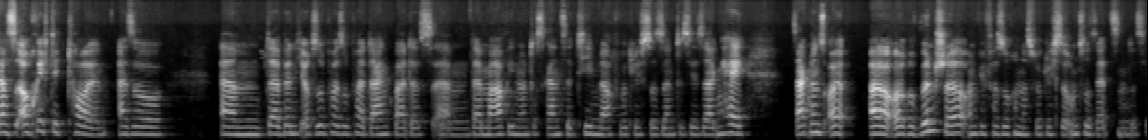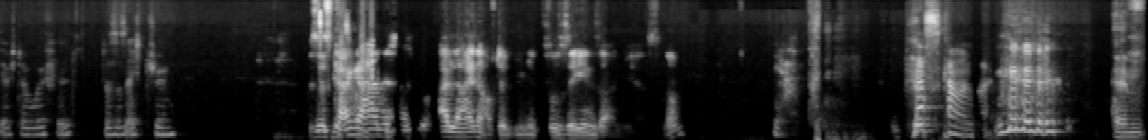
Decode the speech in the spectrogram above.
das ist auch richtig toll. Also ähm, da bin ich auch super, super dankbar, dass ähm, der Marvin und das ganze Team da auch wirklich so sind, dass sie sagen, hey, sagt uns eu äh, eure Wünsche und wir versuchen das wirklich so umzusetzen, dass ihr euch da wohlfühlt. Das ist echt schön. Es ist kein Geheimnis, dass du alleine auf der Bühne zu sehen sein wirst, ne? Ja, das kann man sagen. ähm,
